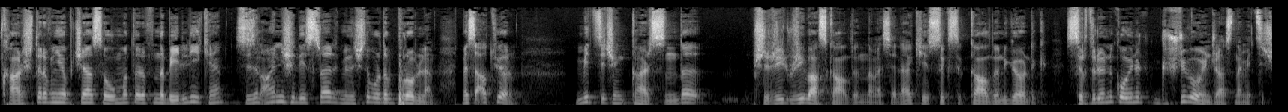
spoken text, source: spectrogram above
karşı tarafın yapacağı savunma tarafında belliyken sizin aynı şeyde ısrar etmeniz işte burada bir problem. Mesela atıyorum Mitsic'in karşısında işte Ribas kaldığında mesela ki sık sık kaldığını gördük. Sırtı dönük oyunu güçlü bir oyuncu aslında Mitsic.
